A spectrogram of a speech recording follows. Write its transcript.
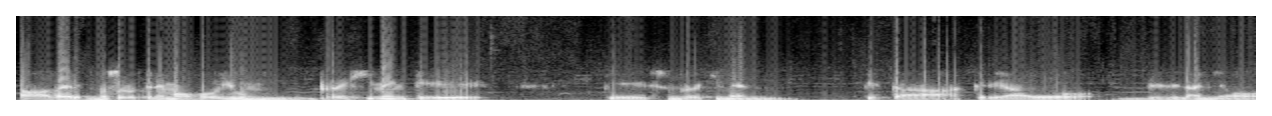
a ver, nosotros tenemos hoy un régimen que, que es un régimen que está creado desde el año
